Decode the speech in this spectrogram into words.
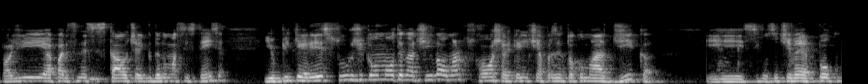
pode aparecer nesse scout aí dando uma assistência. E o Piquerez surge como uma alternativa ao Marcos Rocha, que a gente apresentou como uma dica. E se você tiver pouco,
